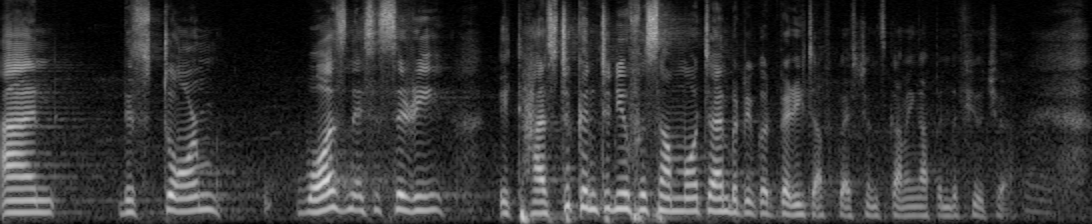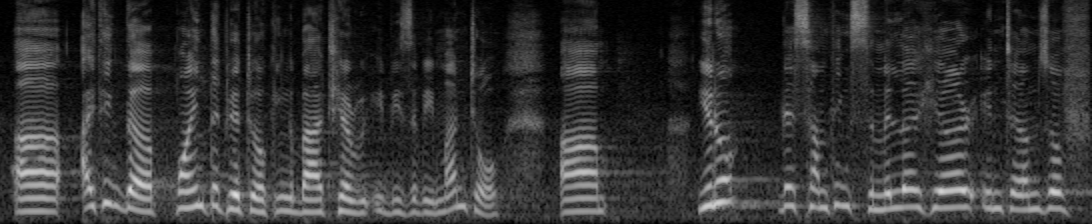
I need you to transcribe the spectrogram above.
and this storm was necessary. It has to continue for some more time, but we've got very tough questions coming up in the future. Uh, I think the point that we're talking about here vis-a-vis -vis Manto, um, you know, there's something similar here in terms of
